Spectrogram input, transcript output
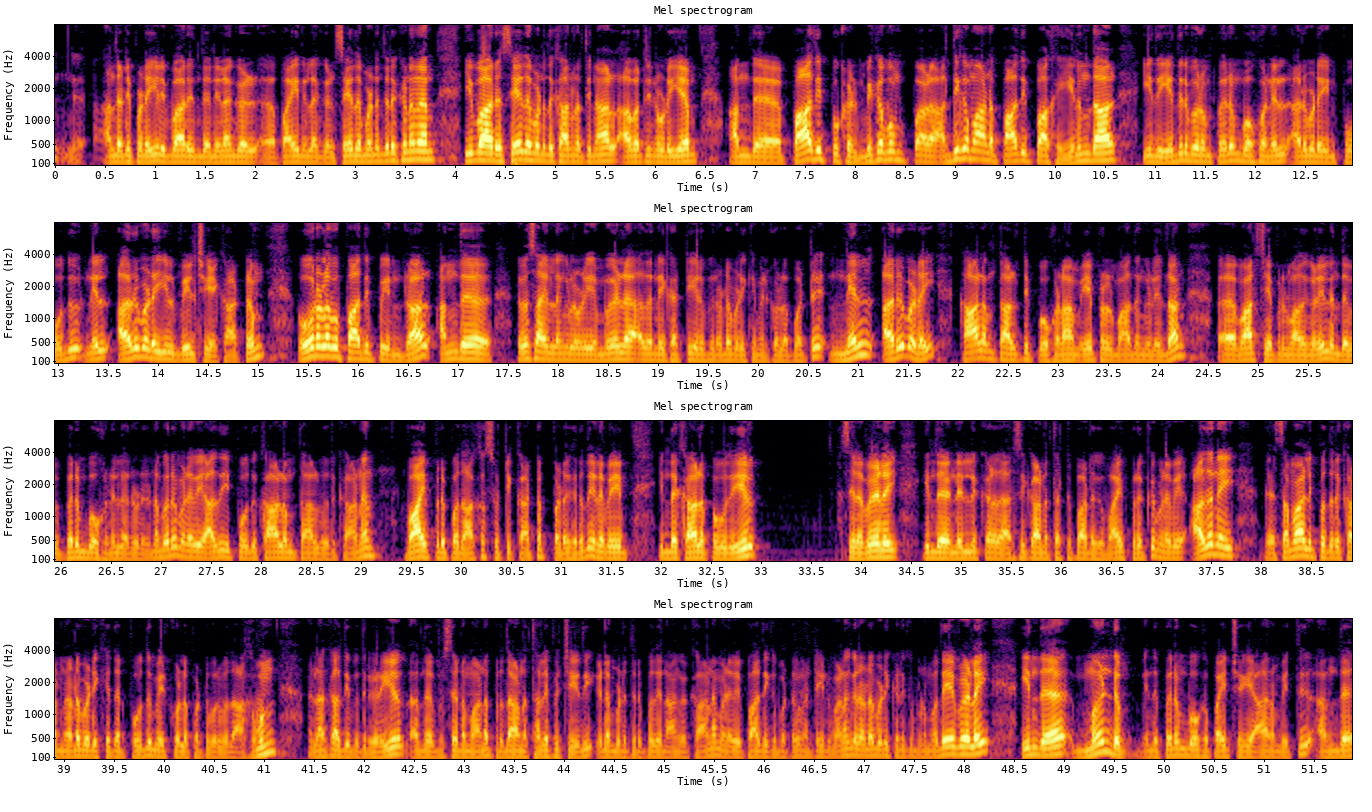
அந்த அடிப்படையில் இவ்வாறு இந்த நிலங்கள் பயிர் நிலங்கள் சேதமடைந்திருக்கின்றன. இவ்வாறு சேதமடைந்த காரணத்தினால் அவற்றினுடைய அந்த பாதிப்புகள் மிகவும் அதிகமான பாதிப்பாக இருந்தால் இது எதிர்வரும் பெரும்போக நெல் அறுவடையின் போது நெல் அறுவடையில் வீழ்ச்சியை காட்டும். ஓரளவு பாதிப்பு என்றால் அந்த விவசாய நிலங்களுடைய மேல அதனை கட்டியெழுப்பு நடவடிக்கை மேற்கொள்ளப்பட்டு நெல் அறுவடை காலம் தாழ்த்தி போகலாம். ஏப்ரல் மாதங்களில் தான் மார்ச் ஏப்ரல் மாதங்களில் இந்த பெரும்போக நெல் அறுவடை இடம்பெறும். எனவே அது இப்போது காலம் தாழ்வதற்கான வாய்ப்பு இருப்பதாக சுட்டிக்காட்டப்படுகிறது. எனவே இந்த காலப்பகுதியில் சில வேளை இந்த நெல்லுக்கு அல்லது அரிசிக்கான தட்டுப்பாடுக்கு வாய்ப்பு இருக்கும். எனவே அதனை சமாளிப்பதற்கான நடவடிக்கை தற்போது மேற்கொள்ளப்பட்டு வருவதாகவும் லங்காதிபத்திரிகையில் அந்த விசேடமான பிரதான தலைப்புச் செய்தி இடம்பெடுத்திருப்பதை நாங்கள் காணோம். எனவே பாதிக்கப்பட்டவர் நட்டையீடு வழங்க நடவடிக்கை எடுக்கப்படும். அதேவேளை இந்த மீண்டும் இந்த பெரும்போக பயிற்சியை ஆரம்பித்து அந்த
